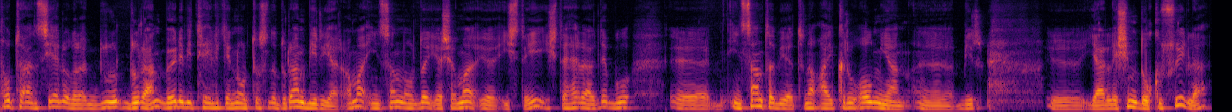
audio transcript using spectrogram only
potansiyel olarak dur, duran böyle bir tehlikenin ortasında duran bir yer ama insanın orada yaşama e, isteği işte herhalde bu e, insan tabiatına aykırı olmayan e, bir e, yerleşim dokusuyla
